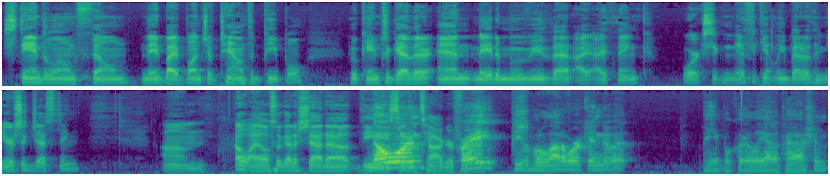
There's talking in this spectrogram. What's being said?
standalone film made by a bunch of talented people who came together and made a movie that I, I think works significantly better than you're suggesting. Um, oh, I also got to shout out the no one cinematographer. pray. People put a lot of work into it. People clearly had a passion.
